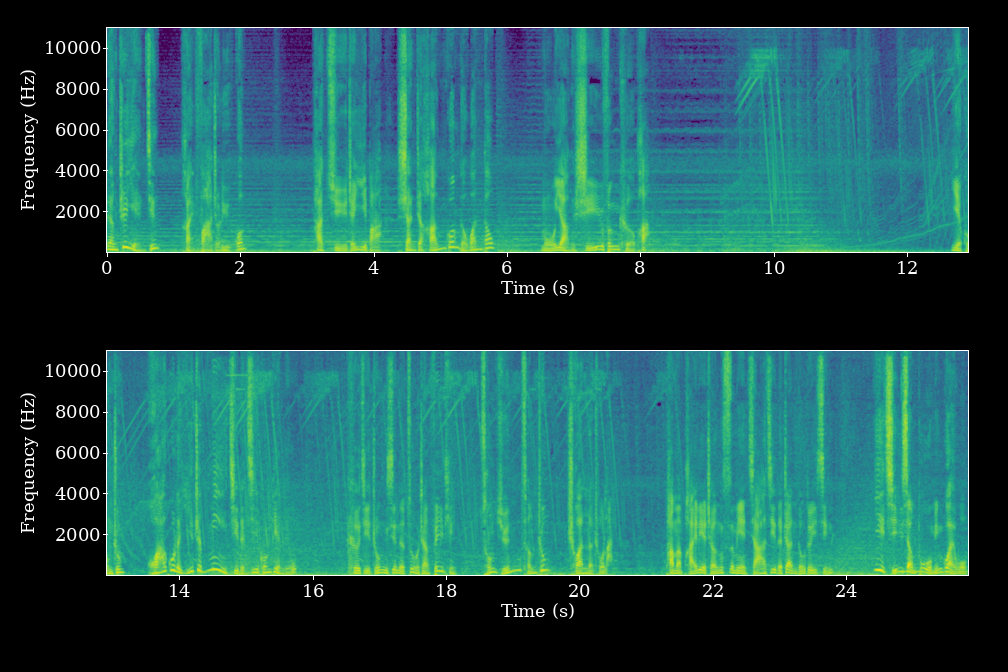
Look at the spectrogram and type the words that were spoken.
两只眼睛还发着绿光。他举着一把闪着寒光的弯刀，模样十分可怕。夜空中划过了一阵密集的激光电流，科技中心的作战飞艇从云层中穿了出来，他们排列成四面夹击的战斗队形，一起向不明怪物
